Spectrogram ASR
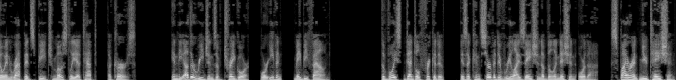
though in rapid speech mostly a tapped occurs. In the other regions of Trégor, or even, may be found. The voiced dental fricative is a conservative realization of the lenition or the spirant mutation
